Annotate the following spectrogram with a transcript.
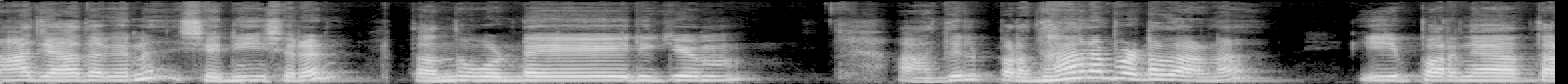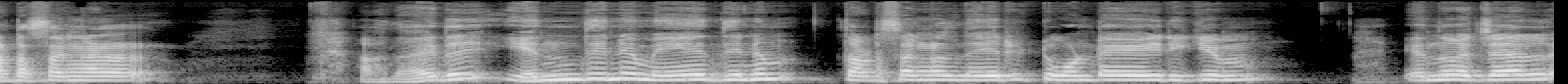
ആ ജാതകന് ശനീശ്വരൻ തന്നുകൊണ്ടേയിരിക്കും. അതിൽ പ്രധാനപ്പെട്ടതാണ് ഈ പറഞ്ഞ തടസ്സങ്ങൾ. അതായത് എന്തിനും ഏതിനും തടസ്സങ്ങൾ നേരിട്ടുകൊണ്ടേയിരിക്കും. എന്ന് വെച്ചാൽ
